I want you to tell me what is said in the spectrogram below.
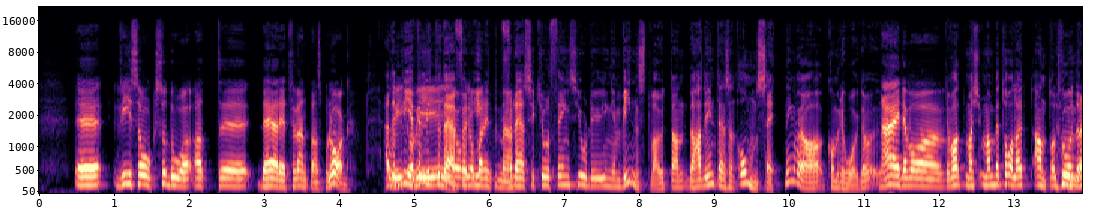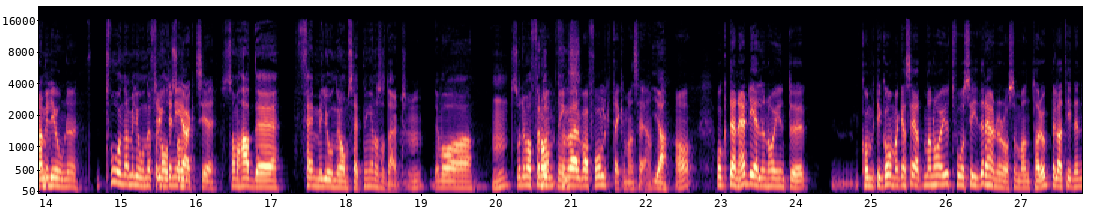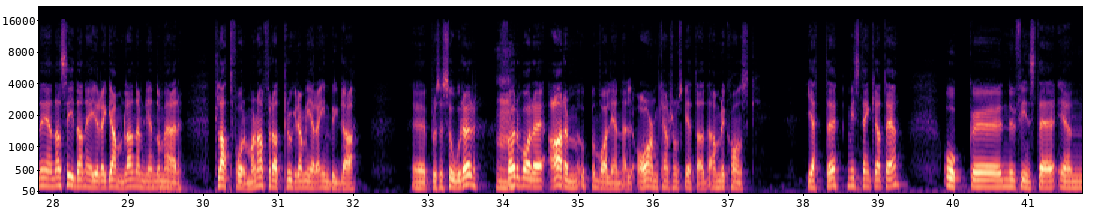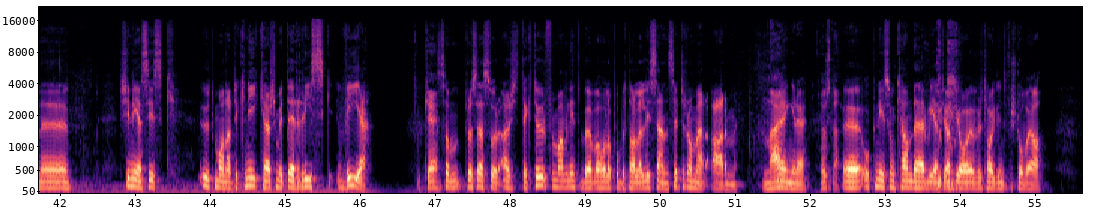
vi sa också då att det här är ett förväntansbolag. Ja, det vi, blev väl lite där, för, för det här Secure Things gjorde ju ingen vinst va, utan det hade inte ens en omsättning vad jag kommer ihåg. Det var, Nej, det var... Det var man, man betalade ett antal 200 100, miljoner. 200 miljoner för något som, aktier. som hade 5 miljoner i omsättningen och sånt där. Mm. Det var, mm, så det var förhoppnings... Man förvärvar folk där kan man säga. Ja. ja. Och den här delen har ju inte kommit igång. Man kan säga att man har ju två sidor här nu då som man tar upp hela tiden. Den ena sidan är ju det gamla, nämligen de här plattformarna för att programmera inbyggda eh, processorer. Mm. Förr var det ARM uppenbarligen, eller ARM kanske de ska heta, amerikansk jätte misstänker jag att det är. Och eh, nu finns det en eh, kinesisk utmanarteknik här som heter RISC-V. Okej. som processorarkitektur för man vill inte behöva hålla på och betala licenser till de här ARM Nej, längre. Eh, och ni som kan det här vet ju att jag överhuvudtaget inte förstår vad jag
